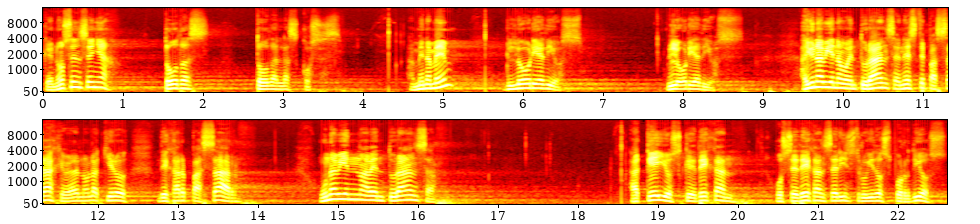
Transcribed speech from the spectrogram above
que nos enseña todas, todas las cosas. Amén, amén. Gloria a Dios. Gloria a Dios. Hay una bienaventuranza en este pasaje, ¿verdad? No la quiero dejar pasar. Una bienaventuranza. Aquellos que dejan o se dejan ser instruidos por Dios.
